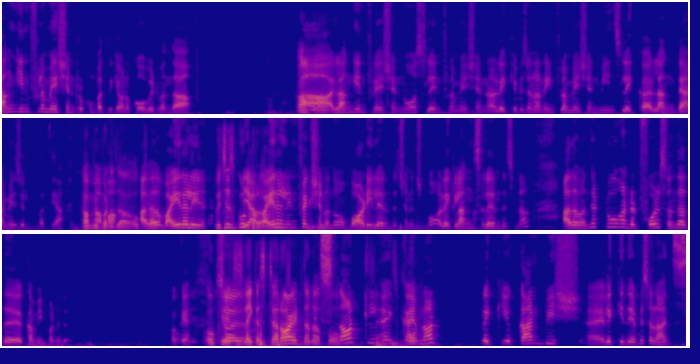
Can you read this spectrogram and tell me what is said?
லங் இன்ஃப்ளமேஷன் இருக்கும் பார்த்திருக்கேன் உனக்கு கோவிட் வந்தா. லங் இன்ஃப்ளமேஷன் நோஸ்ல இன்ஃப்ளமேஷன் லைக் எப்படி சொல்லலாம் inflammation means like lung damage இருக்கும் பார்த்தியா கம்மி. பண்ணுதா? அதாவது viral which is good yeah டா. வைரல் இன்ஃபெக்ஷன் வந்து உன் பாடியில இருந்துச்சுன்னு வச்சுக்கோ லைக் லங்ஸ்ல இருந்துச்சுன்னா அதை வந்து டூ ஹண்ட்ரட் ஃபோல்ஸ் வந்து அது கம்மி பண்ணுது. Okay okay it's like a steroid தான இட்ஸ் அப்போ? Not like I am not like you can be like இது எப்படி சொல்லலாம்? It's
